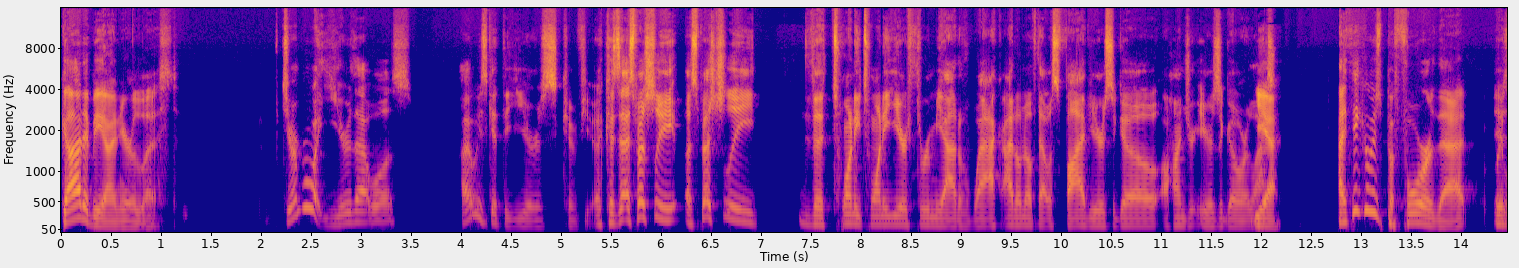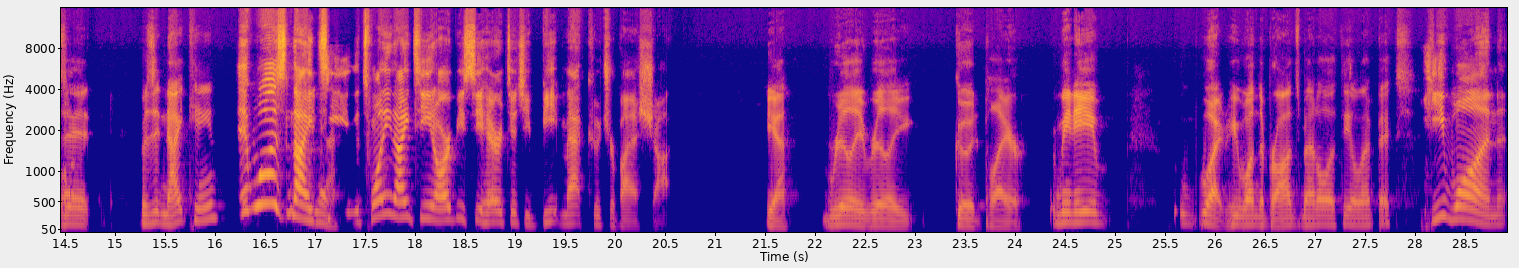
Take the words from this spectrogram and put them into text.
got to be on your list. Do you remember what year that was? I always get the years confused because especially especially the 2020 year threw me out of whack. I don't know if that was five years ago, a hundred years ago, or less. Yeah, I think it was before that. It Was was. it? Was it 19? It was 19. The 2019 RBC Heritage. He beat Matt Kuchar by a shot. Yeah, really, really good player. I mean, he what? He won the bronze medal at the Olympics. He won.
